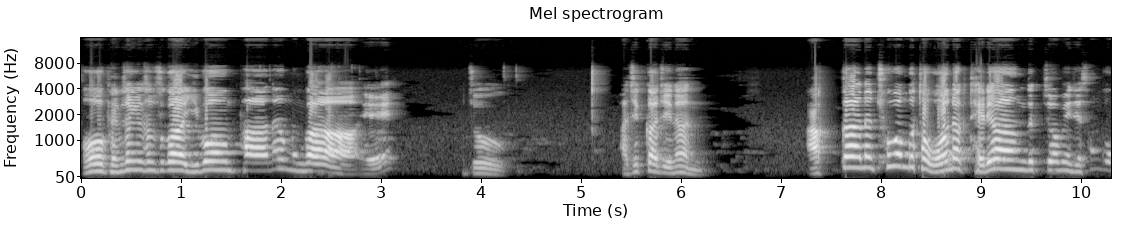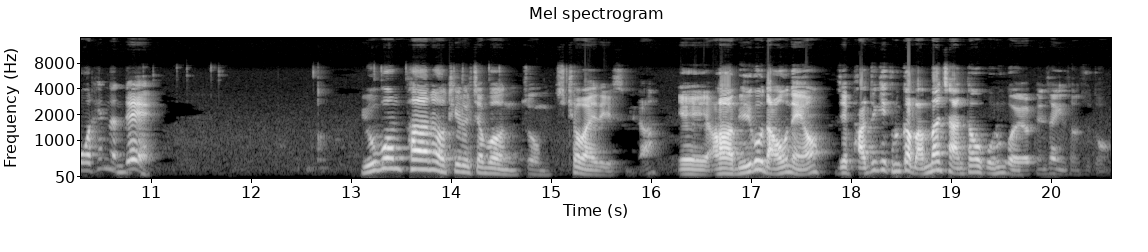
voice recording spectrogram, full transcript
어, 변상일 선수가 이번 판은 뭔가, 예, 아주, 아직까지는, 아까는 초반부터 워낙 대량 득점에 이제 성공을 했는데, 요번 판은 어떻게 될지 한번 좀 지켜봐야 되겠습니다. 예, 아, 밀고 나오네요. 이제 바둑이 그러니까 만만치 않다고 보는 거예요, 변상일 선수도.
